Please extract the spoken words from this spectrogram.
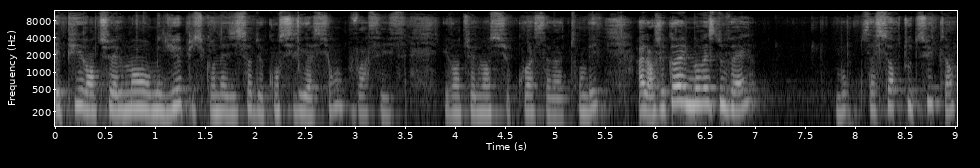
Et puis, éventuellement, au milieu, puisqu'on a des sortes de conciliation, on va voir éventuellement sur quoi ça va tomber. Alors, j'ai quand même une mauvaise nouvelle. Bon, ça sort tout de suite, hein.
